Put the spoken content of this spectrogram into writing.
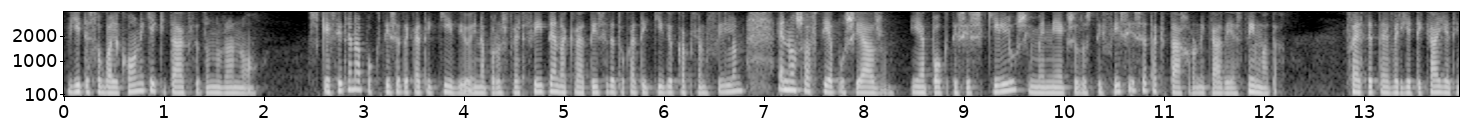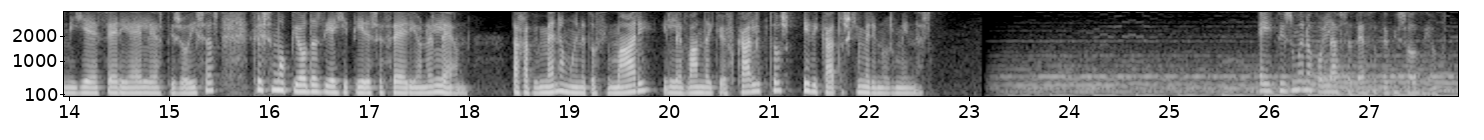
βγείτε στο μπαλκόνι και κοιτάξτε τον ουρανό. Σκεφτείτε να αποκτήσετε κατοικίδιο ή να προσφερθείτε να κρατήσετε το κατοικίδιο κάποιων φίλων ενώ αυτοί απουσιάζουν. Η απόκτηση σκύλου σημαίνει έξοδο στη φύση σε τακτά χρονικά διαστήματα. Φέρτε τα ευεργετικά για την υγεία εθέρια έλαια στη ζωή σας, χρησιμοποιώντας διαχειτήρε εθέριων ελαίων. Τα αγαπημένα μου είναι το θυμάρι, η λεβάντα και ο ευκάλυπτος, ειδικά τους χειμερινούς μήνες. Ελπίζουμε να απολαύσατε αυτό το επεισόδιο.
